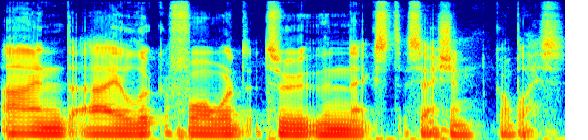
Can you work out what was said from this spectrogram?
and I look forward to the next session. God bless.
